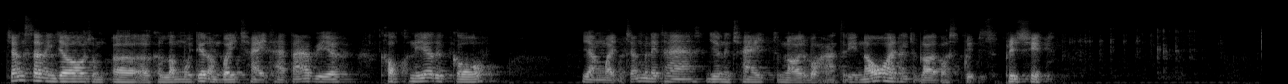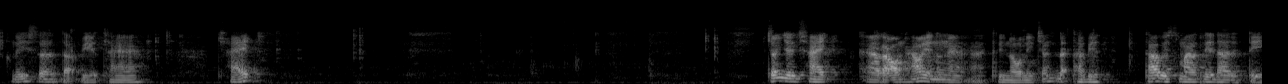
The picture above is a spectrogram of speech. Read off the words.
អញ្ចឹងសិស្សនឹងយក column មួយទៀតដើម្បីឆែកថាតើវាខុសគ្នាឬក៏យ៉ាងម៉េចអញ្ចឹងមានន័យថាយើងនឹងឆែកចម្លើយរបស់ Arduino ហើយនិងចម្លើយរបស់ spreadsheet នេះសិស្សដាក់វាថាឆែកអញ្ចឹងយើងឆែក around ហើយនឹងអា trino នេះអញ្ចឹងដាក់ថាវាតើវាស្មើគ្នាដែរឬទេ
